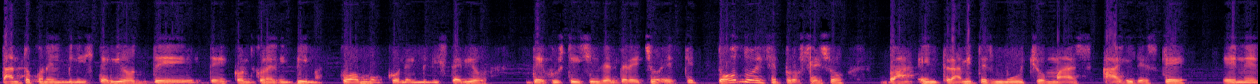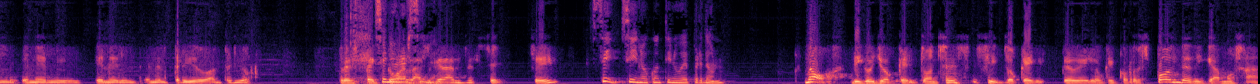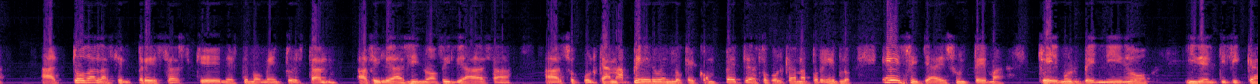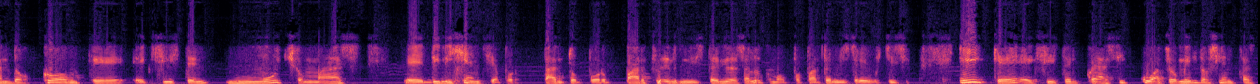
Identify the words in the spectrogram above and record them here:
tanto con el Ministerio de, de con, con, el INVIMA como con el Ministerio de Justicia y del Derecho es que todo ese proceso va en trámites mucho más ágiles que en el en el en el en el periodo anterior. Respecto a las grandes, sí, sí. Sí, sí, no continúe, perdón. No, digo yo que entonces sí, lo que lo que corresponde, digamos a a todas las empresas que en este momento están afiliadas y no afiliadas a, a Socolcana, pero en lo que compete a Socolcana, por ejemplo, ese ya es un tema que hemos venido identificando con que existen mucho más eh, diligencia por tanto por parte del Ministerio de Salud como por parte del Ministerio de Justicia. Y que existen casi 4.200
